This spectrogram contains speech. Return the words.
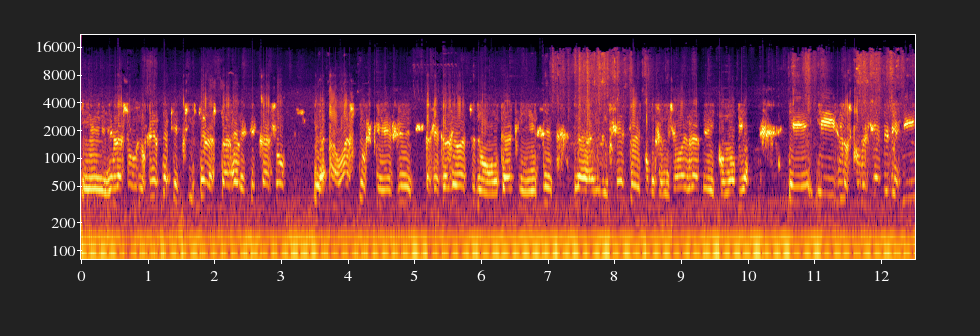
eh, la sobreoferta que existe en las plazas, en este caso Abastos, que es la central de Abastos de Bogotá, que es la, el centro de comercialización más grande de Colombia, y los comerciantes de allí,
